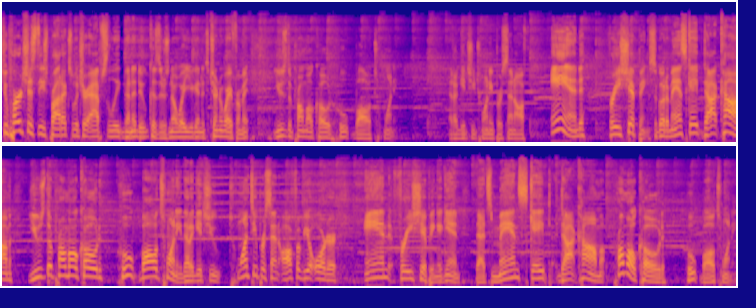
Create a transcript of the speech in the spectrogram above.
to purchase these products, which you're absolutely going to do because there's no way you're going to turn away from it, use the promo code HoopBall20. That'll get you 20% off and free shipping. So go to manscaped.com, use the promo code HoopBall20. That'll get you 20% off of your order and free shipping. Again, that's manscaped.com, promo code HoopBall20.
